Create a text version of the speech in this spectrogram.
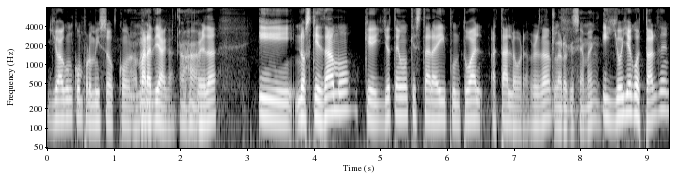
yo hago un compromiso con Amén. Maradiaga, Ajá. ¿verdad? Y nos quedamos que yo tengo que estar ahí puntual a tal hora, ¿verdad? Claro que sí, amén. y yo llego tarde,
